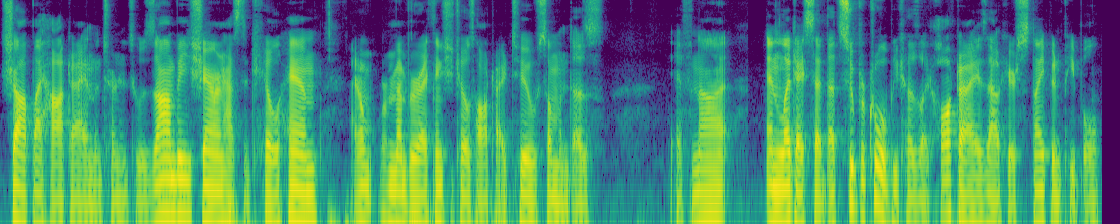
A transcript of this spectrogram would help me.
shot by Hawkeye, and then turned into a zombie. Sharon has to kill him. I don't remember. I think she kills Hawkeye too. Someone does. If not, and like I said, that's super cool because like Hawkeye is out here sniping people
